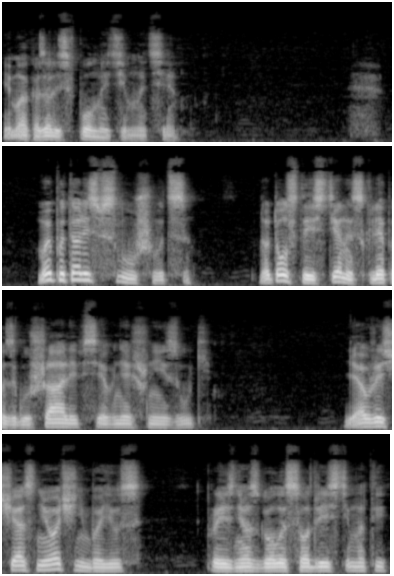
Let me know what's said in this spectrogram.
и мы оказались в полной темноте. Мы пытались вслушиваться но толстые стены склепа заглушали все внешние звуки. — Я уже сейчас не очень боюсь, — произнес голос Одри из темноты.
